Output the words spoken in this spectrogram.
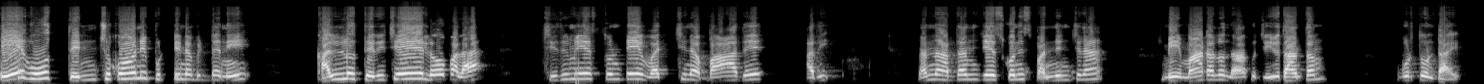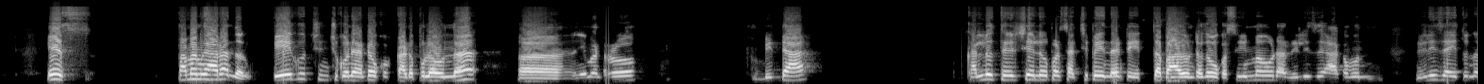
పేగు తెంచుకొని పుట్టిన బిడ్డని కళ్ళు తెరిచే లోపల చిదిమేస్తుంటే వచ్చిన బాధే అది. నన్ను అర్థం చేసుకొని స్పందించిన మీ మాటలు నాకు జీవితాంతం గుర్తుంటాయి. ఎస్ తమన్ గారు అందరు పేగు చించుకొని అంటే ఒక కడుపులో ఉన్న ఏమంటారు బిడ్డ కళ్ళు తెరిచే లోపల చచ్చిపోయిందంటే ఎంత బాధ ఉంటుందో. ఒక సినిమా కూడా రిలీజ్ కాకముందు రిలీజ్ అవుతున్న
